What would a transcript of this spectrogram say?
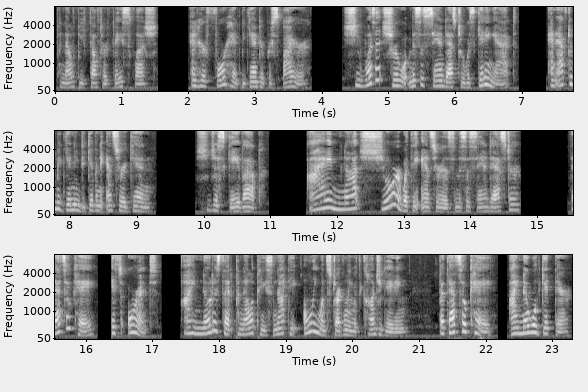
Penelope felt her face flush, and her forehead began to perspire. She wasn't sure what Mrs. Sandaster was getting at, and after beginning to give an answer again, she just gave up. I'm not sure what the answer is, Mrs. Sandaster. That's okay. It's orant. I noticed that Penelope's not the only one struggling with conjugating, but that's okay. I know we'll get there,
